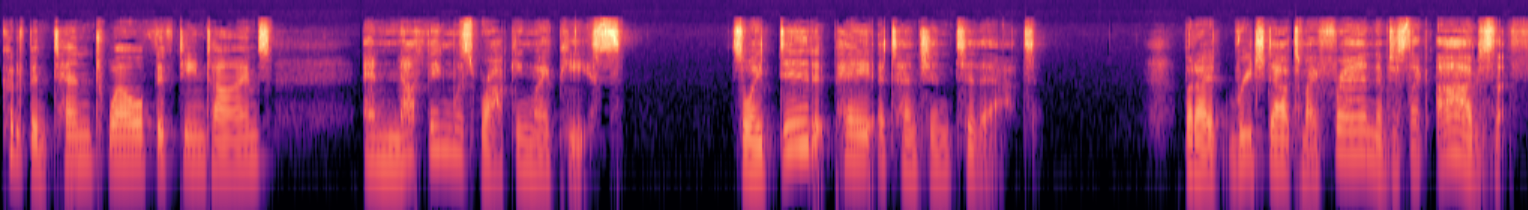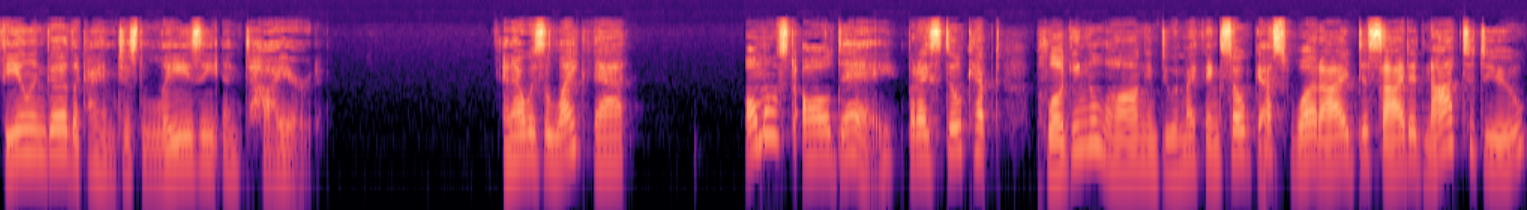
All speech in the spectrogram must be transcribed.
could have been 10, 12, 15 times, and nothing was rocking my peace. So I did pay attention to that. But I reached out to my friend. I'm just like, ah, I'm just not feeling good. Like I am just lazy and tired. And I was like that almost all day, but I still kept plugging along and doing my thing. So, guess what? I decided not to do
